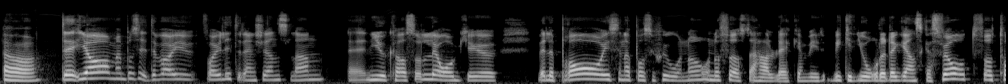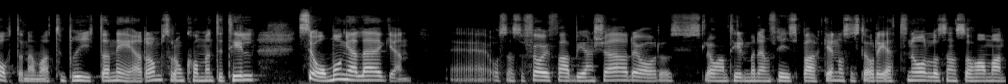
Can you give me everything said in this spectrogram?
Ja, det, ja men precis. Det var ju, var ju lite den känslan. Eh, Newcastle låg ju väldigt bra i sina positioner under första halvleken, vilket gjorde det ganska svårt för Tottenham att bryta ner dem, så de kom inte till så många lägen. Eh, och sen så får ju Fabian Schär då, då slår han till med den frisparken och så står det 1-0 och sen så har man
